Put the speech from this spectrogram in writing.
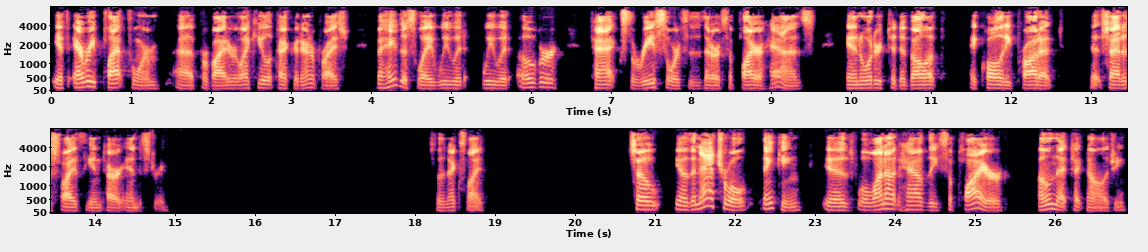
if every platform provider like Hewlett Packard Enterprise behaved this way, we would we would overtax the resources that our supplier has in order to develop a quality product that satisfies the entire industry. So the next slide. So, you know, the natural thinking is, well, why not have the supplier own that technology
